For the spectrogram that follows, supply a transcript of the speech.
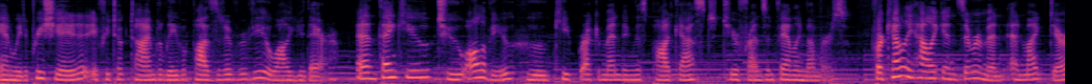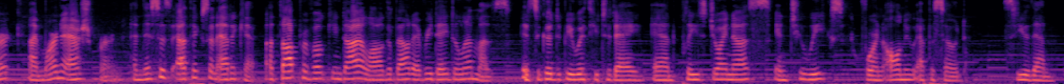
and we'd appreciate it if you took time to leave a positive review while you're there. And thank you to all of you who keep recommending this podcast to your friends and family members. For Kelly Halligan Zimmerman and Mike Derrick, I'm Marna Ashburn, and this is Ethics and Etiquette, a thought provoking dialogue about everyday dilemmas. It's good to be with you today, and please join us in two weeks for an all new episode. See you then.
